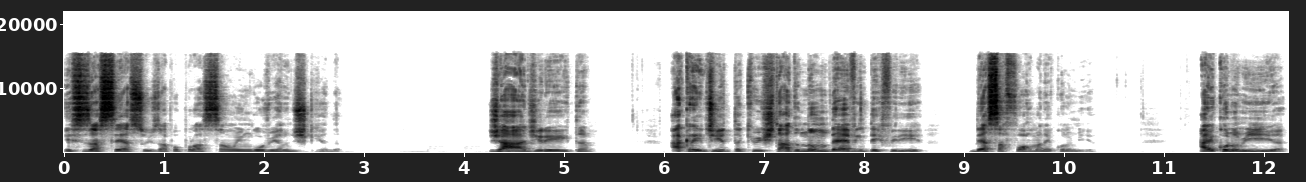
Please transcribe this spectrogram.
esses acessos à população em um governo de esquerda. Já a direita acredita que o Estado não deve interferir dessa forma na economia. A economia,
